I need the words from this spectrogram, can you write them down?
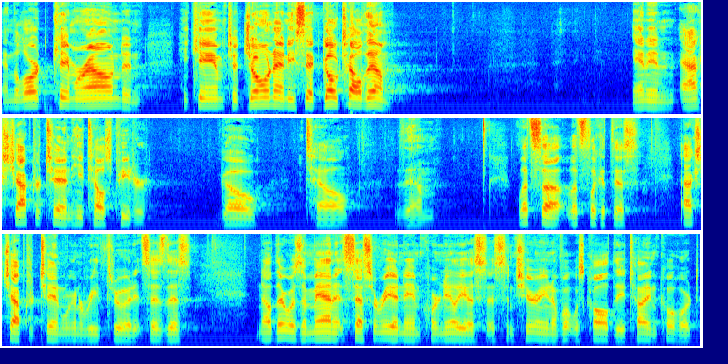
And the Lord came around and he came to Jonah and he said, Go tell them. And in Acts chapter 10, he tells Peter, Go tell them. Let's, uh, let's look at this. Acts chapter 10, we're going to read through it. It says this Now there was a man at Caesarea named Cornelius, a centurion of what was called the Italian cohort.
